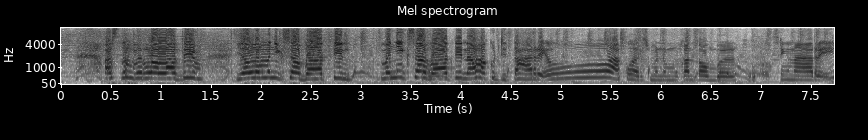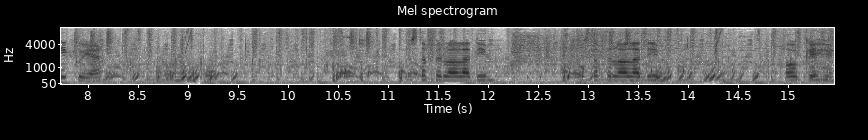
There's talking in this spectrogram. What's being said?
Astagfirullahaladzim. Ya Allah menyiksa batin Menyiksa batin. Oh, aku ditarik. Oh aku harus menemukan tombol Sing narik iku ya. Astagfirullahaladzim Astagfirullahaladzim. Oke.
